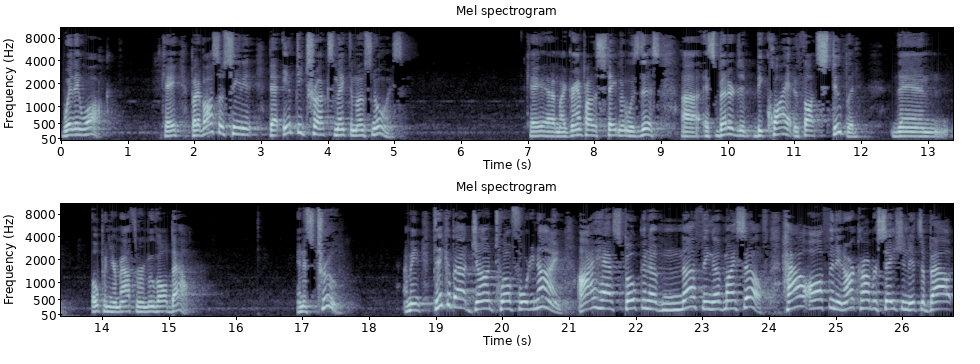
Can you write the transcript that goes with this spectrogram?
where they walk. Okay? But I've also seen it that empty trucks make the most noise. Okay? Uh, my grandfather's statement was this uh, It's better to be quiet and thought stupid than open your mouth and remove all doubt. And it's true. I mean, think about John 12 49. I have spoken of nothing of myself. How often in our conversation it's about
